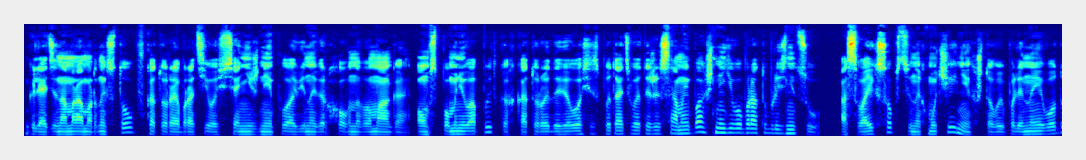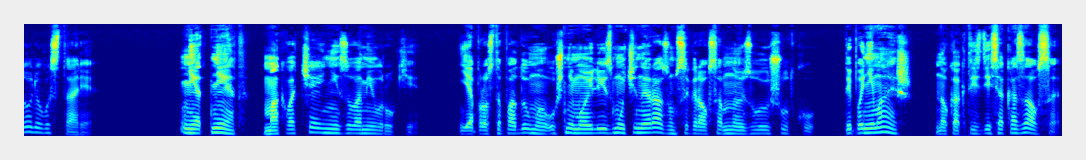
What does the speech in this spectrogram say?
Глядя на мраморный столб, в который обратилась вся нижняя половина Верховного Мага, он вспомнил о пытках, которые довелось испытать в этой же самой башне его брату-близнецу, о своих собственных мучениях, что выпали на его долю в Истаре. «Нет, нет!» — Маг в отчаянии заломил руки. «Я просто подумал, уж не мой ли измученный разум сыграл со мной злую шутку. Ты понимаешь? Но как ты здесь оказался?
